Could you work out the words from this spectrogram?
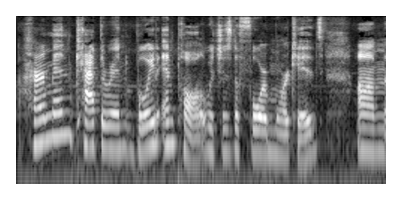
Herman, Catherine, Boyd, and Paul, which is the four Moore kids, um,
